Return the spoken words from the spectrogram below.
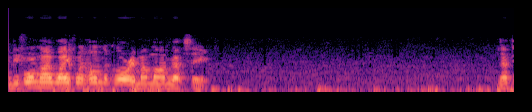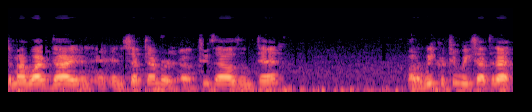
And before my wife went home to glory, my mom got saved. After my wife died in, in September of 2010, about a week or two weeks after that,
